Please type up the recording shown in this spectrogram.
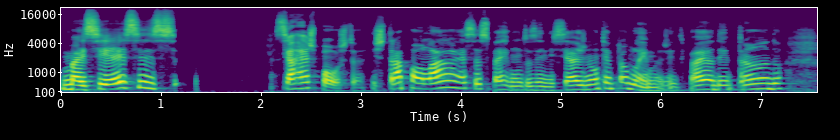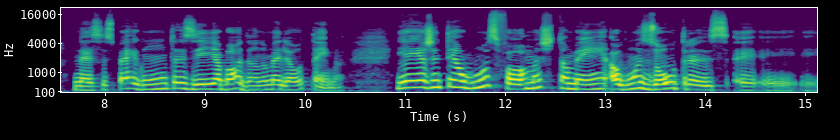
mas se esses se a resposta extrapolar essas perguntas iniciais, não tem problema. A gente vai adentrando nessas perguntas e abordando melhor o tema. E aí a gente tem algumas formas também, algumas outras é, é, é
